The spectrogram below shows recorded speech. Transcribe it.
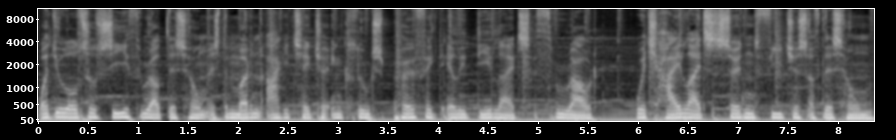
What you'll also see throughout this home is the modern architecture includes perfect LED lights throughout which highlights certain features of this home.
